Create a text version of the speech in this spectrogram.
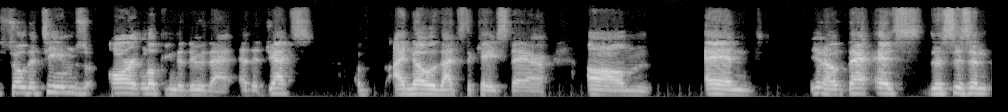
so the teams aren't looking to do that. And the Jets, I know that's the case there. Um, and, you know, that is, this isn't,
